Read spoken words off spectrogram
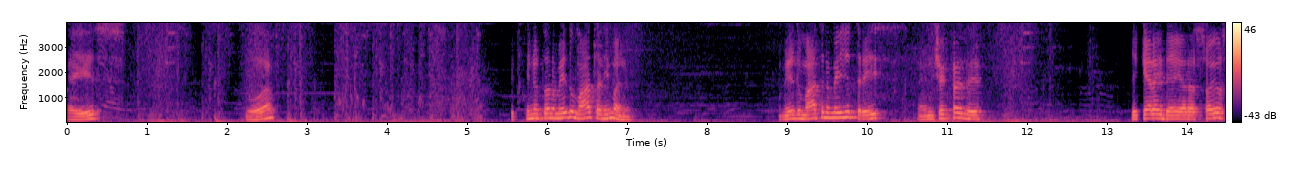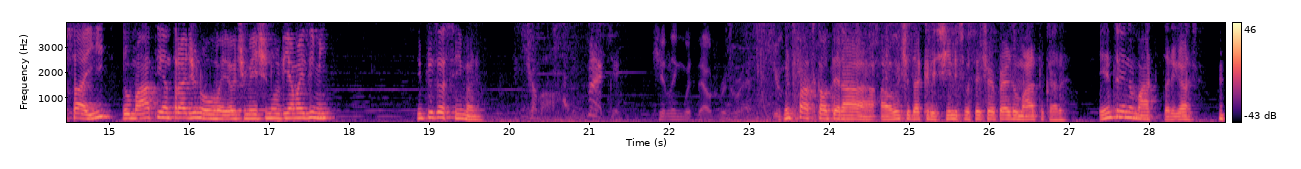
É isso. Boa. O bichinho lutou no meio do mato ali, mano. No meio do mato e no meio de três. Aí não tinha o que fazer. O que era a ideia? Era só eu sair do mato e entrar de novo. Aí a ultimate não via mais em mim. Simples assim, mano. Muito fácil cauterar a ult da Christine se você estiver perto do mato, cara. Entre no mato, tá ligado?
